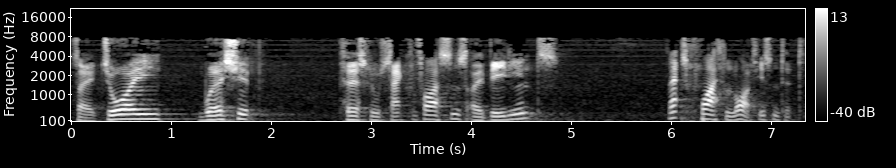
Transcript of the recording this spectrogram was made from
So, joy, worship, personal sacrifices, obedience that's quite a lot, isn't it?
